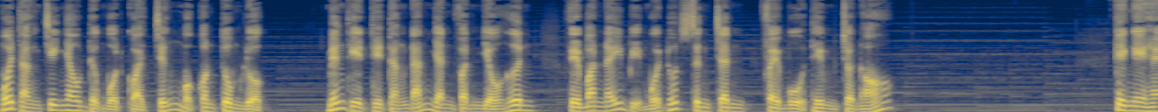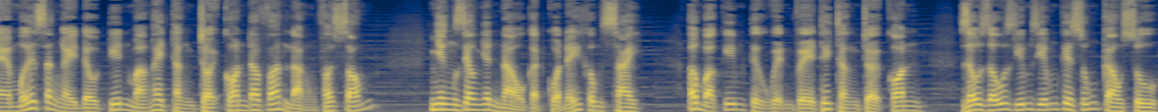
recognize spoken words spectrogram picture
mỗi thằng chia nhau được một quả trứng một con tôm luộc. Miếng thịt thì thằng đán nhận phần nhiều hơn vì ban nãy bị mối đốt sưng chân phải bù thêm cho nó. Kỳ nghỉ hè mới sang ngày đầu tiên mà hai thằng trọi con đã phá làng phá xóm. Nhưng gieo nhân nào gặt quả ấy không sai. Ông bà Kim từ huyện về thấy thằng trọi con giấu giấu giếm giếm cái súng cao su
